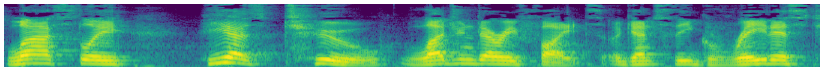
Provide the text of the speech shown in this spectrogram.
lastly, he has two legendary fights against the greatest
